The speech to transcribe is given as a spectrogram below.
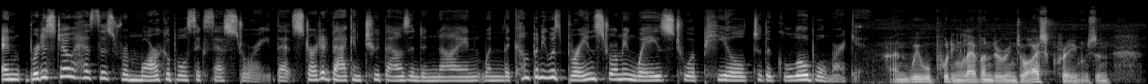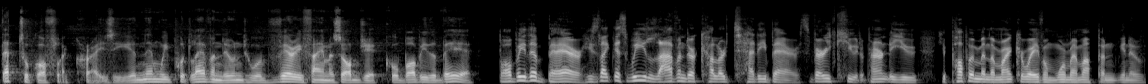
And Bridestowe has this remarkable success story that started back in 2009 when the company was brainstorming ways to appeal to the global market. And we were putting lavender into ice creams, and that took off like crazy. And then we put lavender into a very famous object called Bobby the Bear. Bobby the bear. He's like this wee lavender coloured teddy bear. It's very cute. Apparently, you you pop him in the microwave and warm him up, and you know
